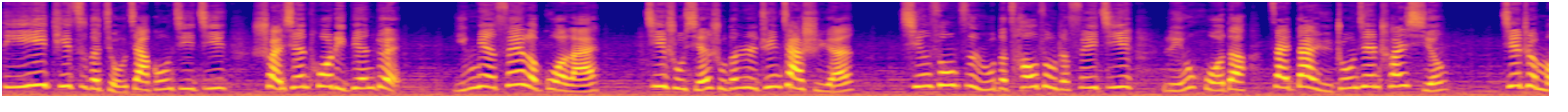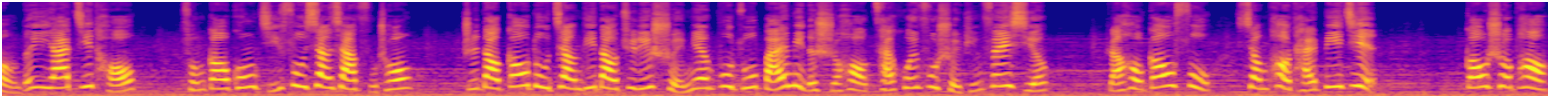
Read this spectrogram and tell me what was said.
第一梯次的九架攻击机率先脱离编队，迎面飞了过来。技术娴熟的日军驾驶员轻松自如地操纵着飞机，灵活地在弹雨中间穿行。接着猛地一压机头，从高空急速向下俯冲，直到高度降低到距离水面不足百米的时候才恢复水平飞行，然后高速向炮台逼近。高射炮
